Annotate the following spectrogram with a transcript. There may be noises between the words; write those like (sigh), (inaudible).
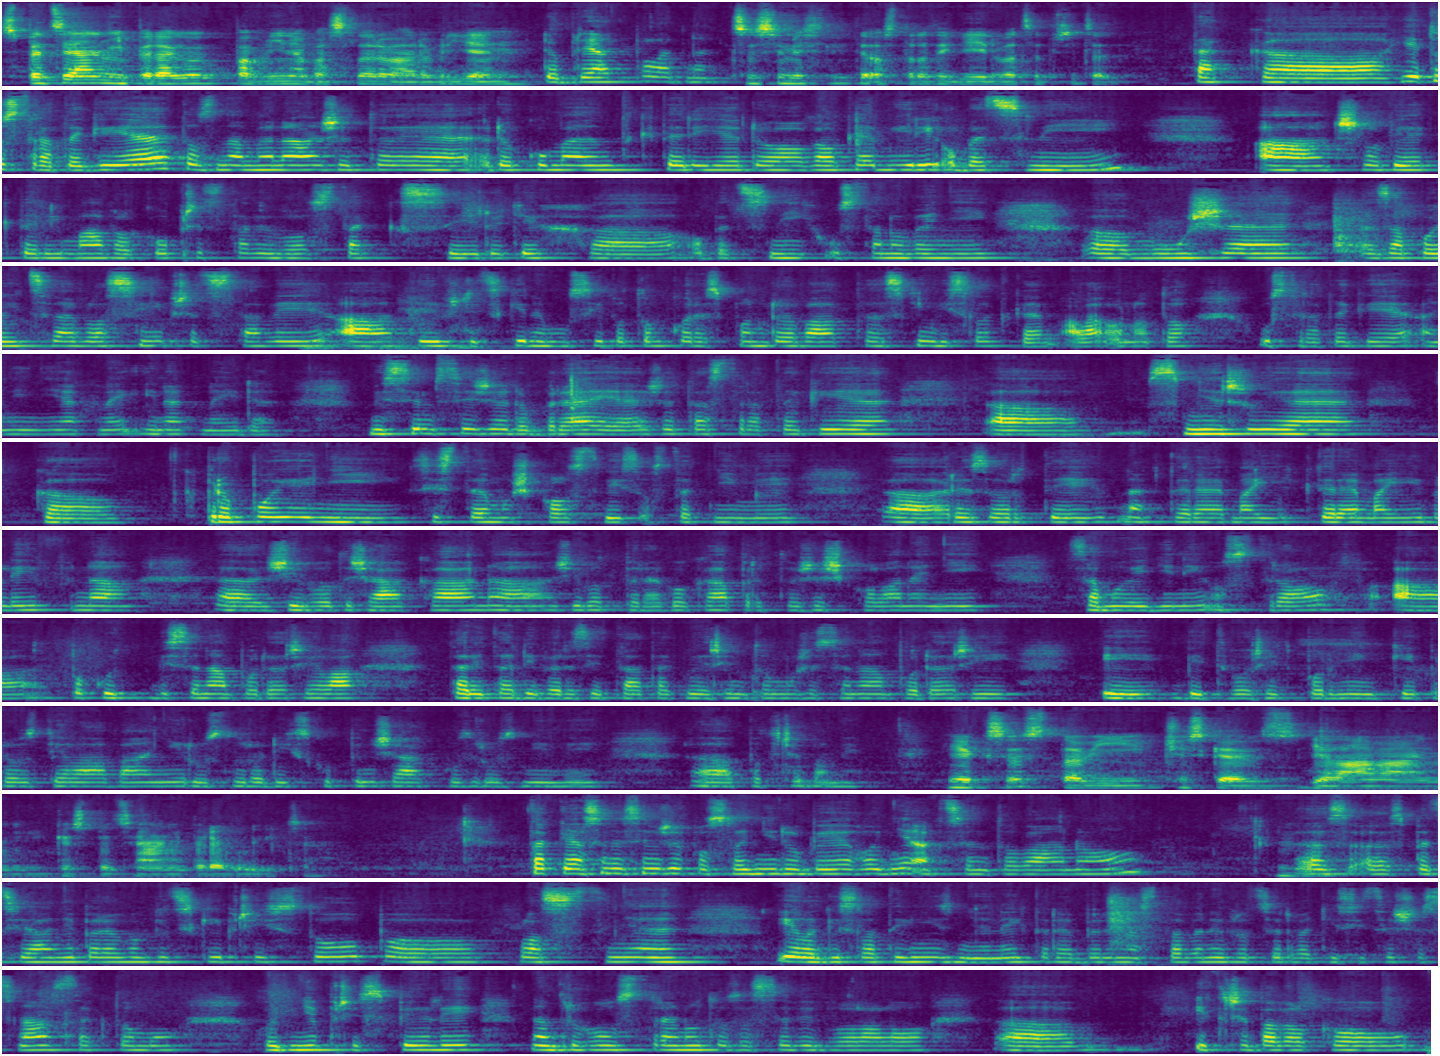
Speciální pedagog Pavlína Baslerová, dobrý den. Dobré odpoledne. Co si myslíte o strategii 2030? Tak eh, je to strategie, to znamená, že to je dokument, který je do velké míry obecný a člověk, který má velkou představivost, tak si do těch eh, obecných ustanovení eh, může zapojit své vlastní představy a ty vždycky nemusí potom korespondovat s tím výsledkem, ale ono to u strategie ani nijak ne, jinak nejde. Myslím si, že dobré je, že ta strategie eh, směřuje k, k propojení systému školství s ostatními rezorty, na které mají, které mají vliv na život žáka, na život pedagoga, protože škola není samojediný ostrov a pokud by se nám podařila tady ta diverzita, tak věřím tomu, že se nám podaří i vytvořit podmínky pro vzdělávání různorodých skupin žáků s různými potřebami. Jak se staví české vzdělávání ke speciální pedagogice? Tak já si myslím, že v poslední době je hodně akcentováno mm-hmm. speciálně pedagogický přístup. Eh, vlastně i legislativní změny, které byly nastaveny v roce 2016, tak tomu hodně přispěly. Na druhou stranu to zase vyvolalo i třeba velkou,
